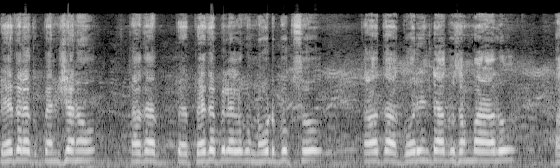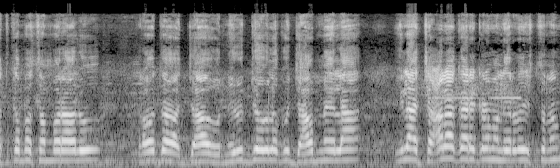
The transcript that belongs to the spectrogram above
పేదలకు పెన్షను తర్వాత పేద పిల్లలకు నోట్ బుక్స్ తర్వాత గోరింటాకు సంబరాలు బతుకమ్మ సంబరాలు తర్వాత జా నిరుద్యోగులకు జాబ్ మేళా ఇలా చాలా కార్యక్రమాలు నిర్వహిస్తున్నాం.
